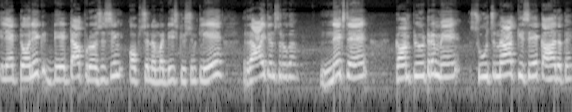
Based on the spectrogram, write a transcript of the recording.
electronic data processing option number D question के लिए. राइट आंसर होगा. नेक्स्ट है कंप्यूटर में सूचना किसे कहा जाता है?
